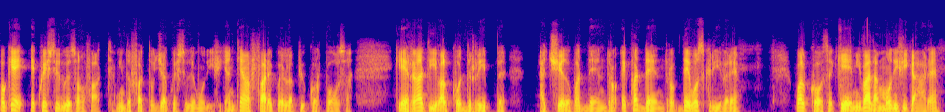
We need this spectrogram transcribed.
Ok, e questi due sono fatti, quindi ho fatto già queste due modifiche. Andiamo a fare quella più corposa, che è relativa al code RIP. Accedo qua dentro e qua dentro devo scrivere qualcosa che mi vada a modificare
